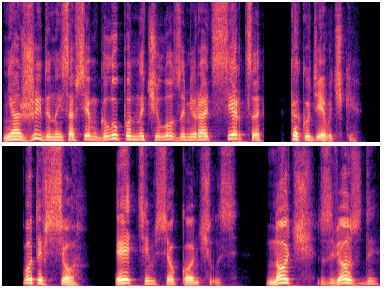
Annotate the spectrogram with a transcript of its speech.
неожиданно и совсем глупо начало замирать сердце, как у девочки. Вот и все. Этим все кончилось. Ночь, звезды,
